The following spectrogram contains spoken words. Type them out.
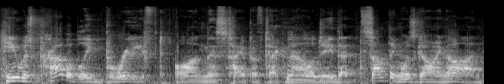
He was probably briefed on this type of technology that something was going on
